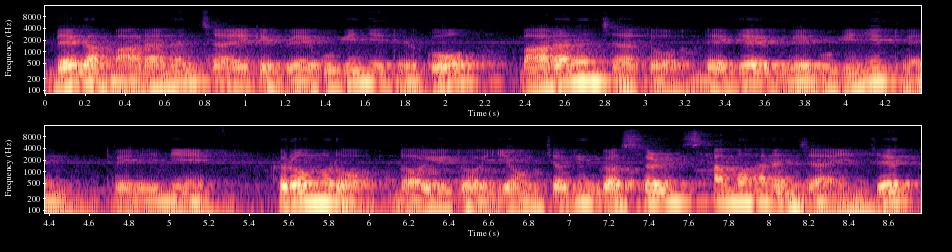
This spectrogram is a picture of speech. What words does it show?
내가 말하는 자에게 외국인이 되고 말하는 자도 내게 외국인이 된, 되리니 그러므로 너희도 영적인 것을 사모하는 자인즉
